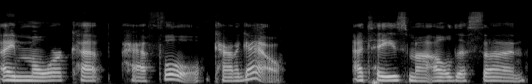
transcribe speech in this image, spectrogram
a more cup half full kind of gal. I tease my oldest son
